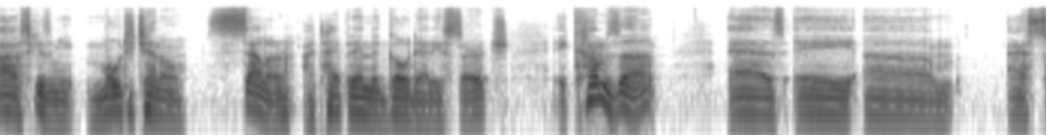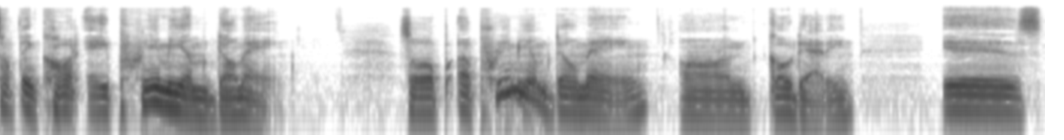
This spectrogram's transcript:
Uh, excuse me, multi-channel seller. I type it in the GoDaddy search. It comes up as a um, as something called a premium domain. So a, a premium domain on GoDaddy is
